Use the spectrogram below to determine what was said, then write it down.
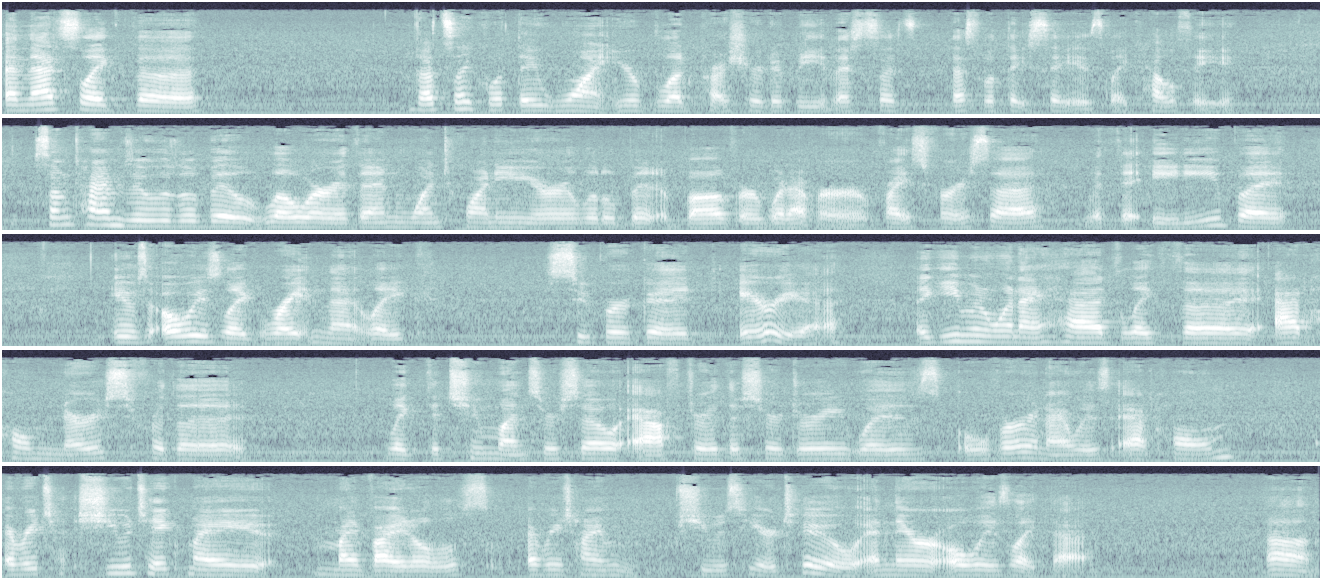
and that's like the that's like what they want your blood pressure to be. That's that's, that's what they say is like healthy. Sometimes it was a little bit lower than 120 or a little bit above or whatever vice versa with the 80 but it was always like right in that like super good area. Like even when i had like the at home nurse for the like the two months or so after the surgery was over and I was at home, every time she would take my my vitals every time she was here too, and they were always like that. Um,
